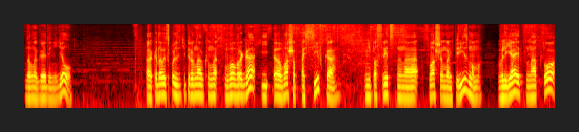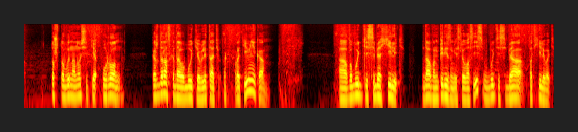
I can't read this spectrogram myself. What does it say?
давно гайды не делал. А, когда вы используете первый навык на, во врага, и э, ваша пассивка непосредственно с вашим вампиризмом влияет на то, то, что вы наносите урон. Каждый раз, когда вы будете влетать вот так в противника, э, вы будете себя хилить. Да, вампиризм, если у вас есть, вы будете себя подхиливать.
